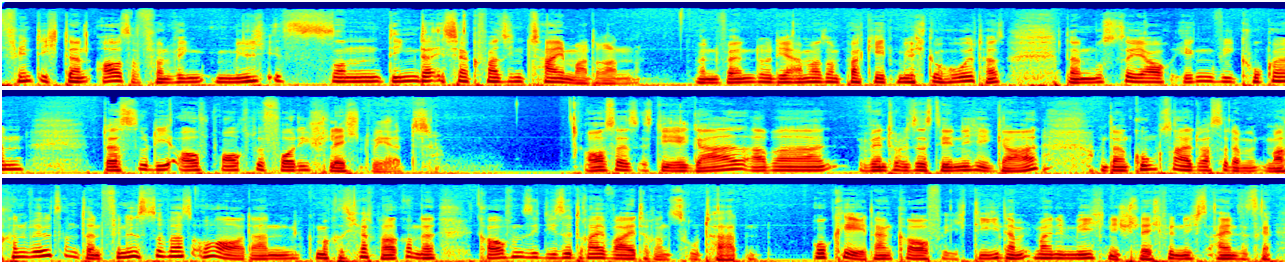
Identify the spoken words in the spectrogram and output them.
finde ich dann aus. Von wegen Milch ist so ein Ding, da ist ja quasi ein Timer dran. Und wenn du dir einmal so ein Paket Milch geholt hast, dann musst du ja auch irgendwie gucken, dass du die aufbrauchst, bevor die schlecht wird. Außer es ist dir egal, aber eventuell ist es dir nicht egal. Und dann guckst du halt, was du damit machen willst und dann findest du was, oh, dann mache ich das mal und dann kaufen sie diese drei weiteren Zutaten. Okay, dann kaufe ich die, damit meine Milch nicht schlecht wird, nichts einsetzen kann.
